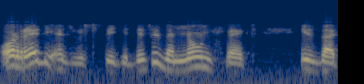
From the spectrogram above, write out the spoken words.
Already as we speak, this is a known fact, is that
